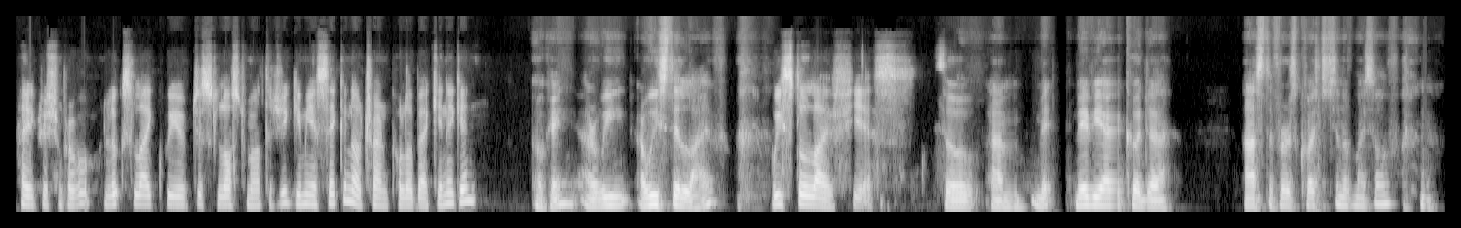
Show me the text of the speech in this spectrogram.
Hare Krishna Prabhu. Looks like we have just lost Mataji. Give me a second. I'll try and pull her back in again. Okay. Are we are we still live? We still live, yes. So um, maybe I could uh, ask the first question of myself.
